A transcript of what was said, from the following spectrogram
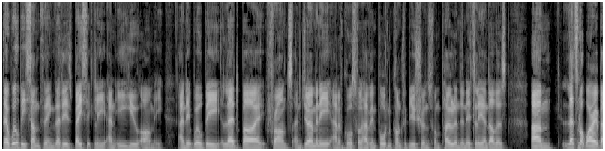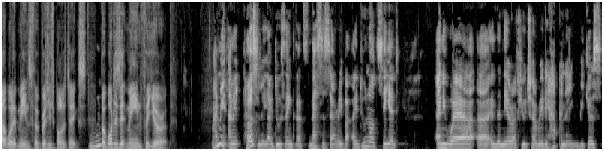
there will be something that is basically an EU army, and it will be led by France and Germany, and of course, will have important contributions from Poland and Italy and others. Um, let's not worry about what it means for British politics, mm-hmm. but what does it mean for Europe? I mean, I mean, personally, I do think that's necessary, but I do not see it anywhere uh, in the nearer future really happening because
